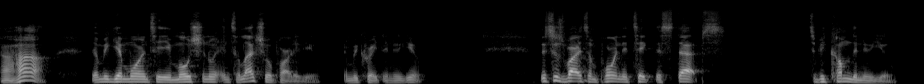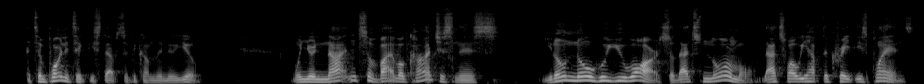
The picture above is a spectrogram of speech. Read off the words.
Aha. Then we get more into the emotional, intellectual part of you, and we create the new you. This is why it's important to take the steps to become the new you. It's important to take these steps to become the new you. When you're not in survival consciousness, you don't know who you are. So that's normal. That's why we have to create these plans.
